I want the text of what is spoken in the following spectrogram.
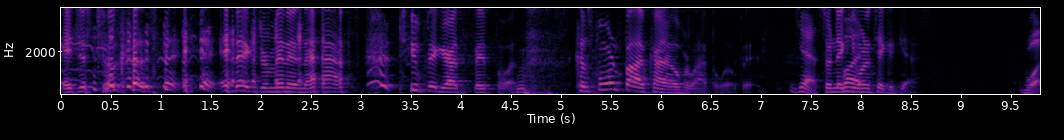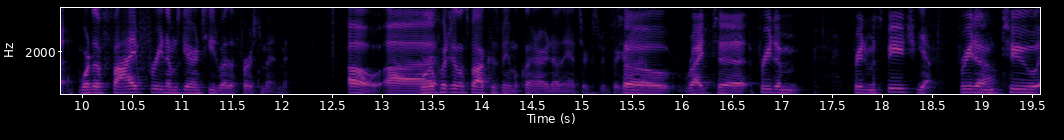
It just took us an extra minute and a half to figure out the fifth one. Because four and five kind of overlap a little bit. Yes. So, Nick, but you want to take a guess? what? What are the five freedoms guaranteed by the First Amendment? Oh, We're uh, going to put you on the spot because me and Maklain already know the answer because we figured it out. so right to freedom, freedom of speech. Yeah. Freedom to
